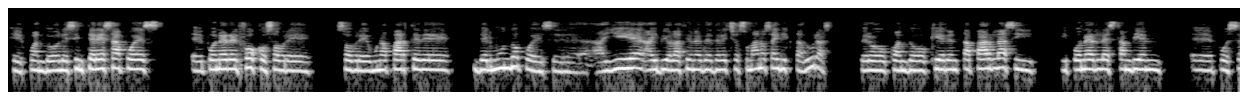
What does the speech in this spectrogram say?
que, cuando les interesa pues eh, poner el foco sobre, sobre una parte de, del mundo, pues eh, allí hay violaciones de derechos humanos, hay dictaduras, pero cuando quieren taparlas y, y ponerles también eh, pues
